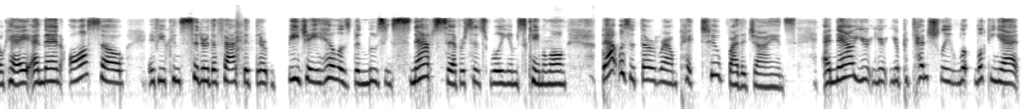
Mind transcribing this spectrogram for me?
Okay. And then also, if you consider the fact that their BJ Hill has been losing snaps ever since Williams came along, that was a third round pick too by the Giants. And now you're, you're, you're potentially lo- looking at,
